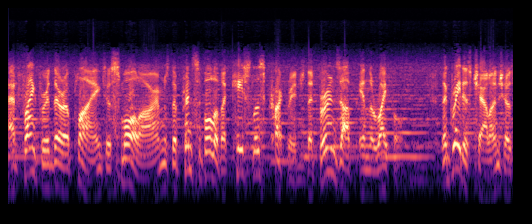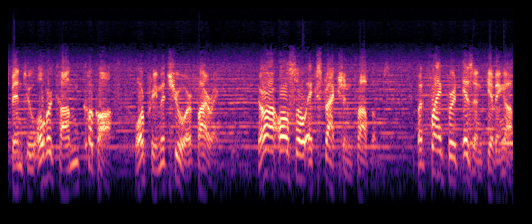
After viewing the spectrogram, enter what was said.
At Frankford, they're applying to small arms the principle of a caseless cartridge that burns up in the rifle. The greatest challenge has been to overcome cook-off or premature firing. There are also extraction problems, but Frankford isn't giving up.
